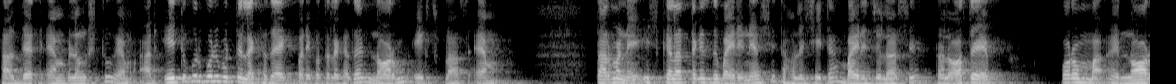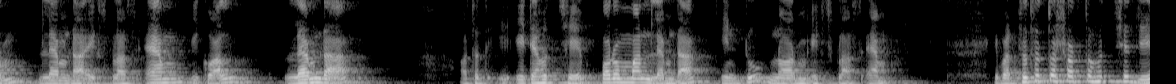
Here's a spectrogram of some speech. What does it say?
such that M belongs to M আর এইটুকুর পরিবর্তে লেখা যায় একবারে কত লেখা যায়? নর্ম এক্স প্লাস এম তার মানে স্কেলারটাকে যদি বাইরে নিয়ে আসি তাহলে সেটা বাইরে চলে আসে। তাহলে অতএব পরম norm lambda X plus M equal lambda অর্থাৎ এটা হচ্ছে পরম মান lambda into norm X plus M এবার চতুর্থ শর্ত হচ্ছে যে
